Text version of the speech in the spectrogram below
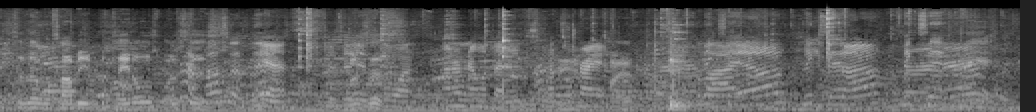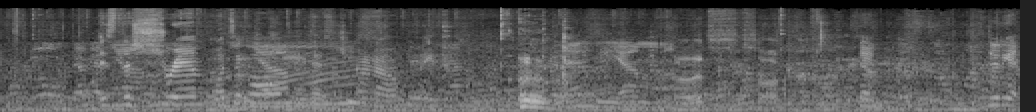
It's in the wasabi potatoes? What is this? Yes, this What is is this? the one. I don't know what that is. Have to try it. Try it. Laya, mix it. Mix it. the shrimp. What's it called? Yum. I don't know. And yum. Oh, that's soft. Good. Do it again.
